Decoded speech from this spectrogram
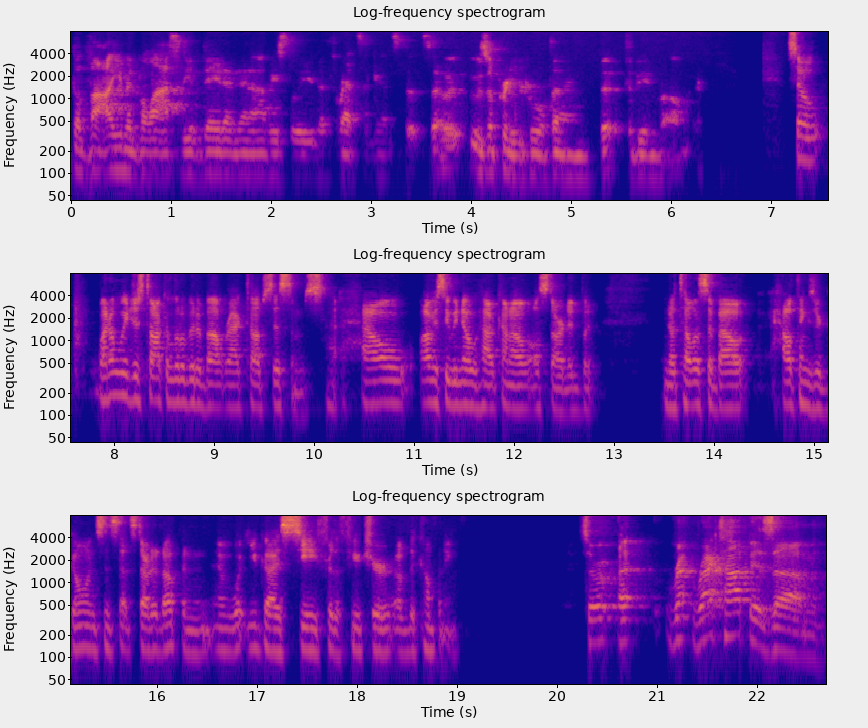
the volume and velocity of data, and then obviously the threats against it. So it was a pretty cool time to, to be involved. So why don't we just talk a little bit about Racktop Systems? How obviously we know how it kind of all started, but you know, tell us about how things are going since that started up and, and what you guys see for the future of the company. So, uh, Racktop is, um,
